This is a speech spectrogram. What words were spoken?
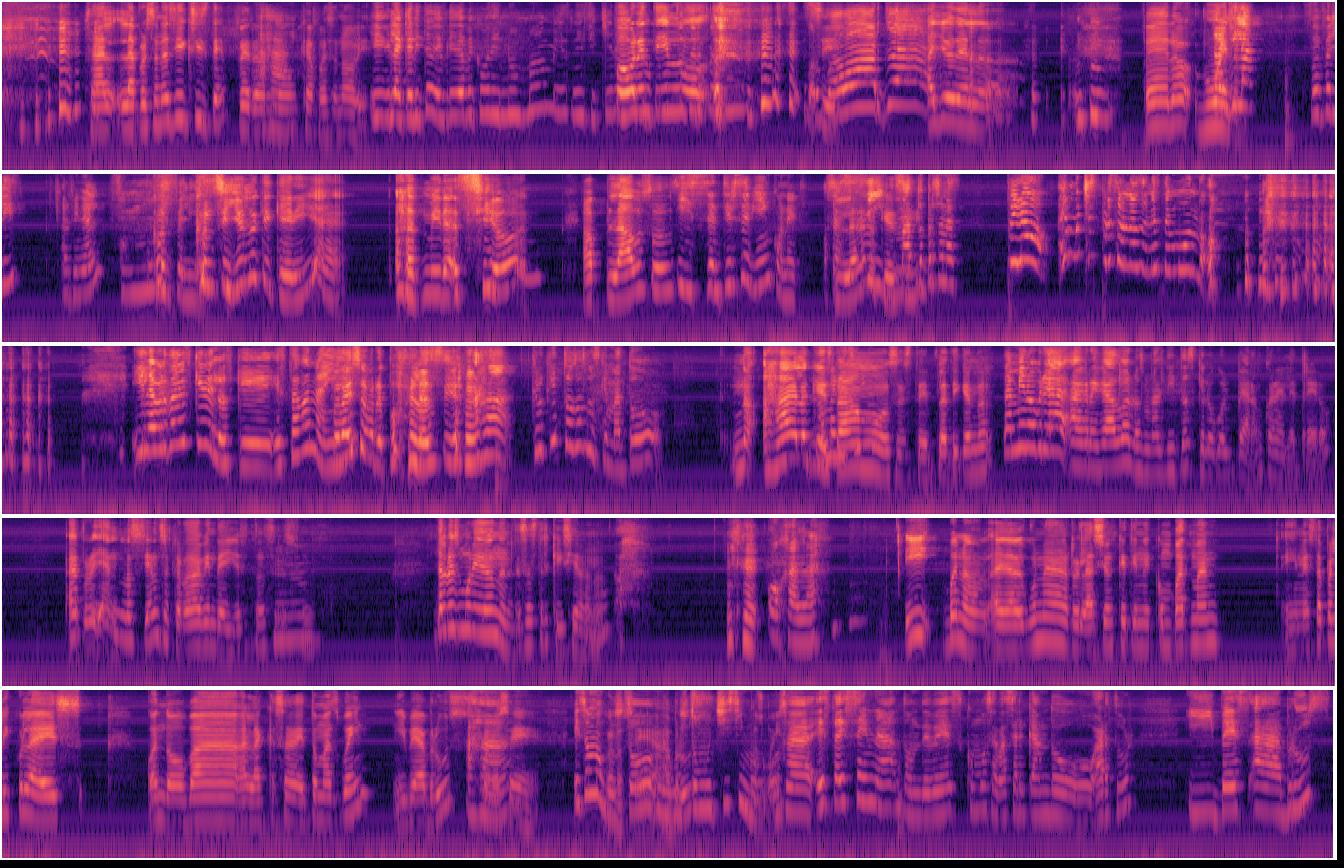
O sea, la persona sí existe, pero Ajá. nunca fue su novia. Y la carita de Frida fue como de no mames, ni siquiera Pobre tipo. Por Sí. favor, ya. Ayúdenlo. Pero bueno. Tranquila, fue feliz. Al final fue muy Con- feliz. consiguió lo que quería. Admiración, aplausos. y sentirse bien con él. O sea, Claro sí, que sí. mató personas, pero hay muchas personas en este mundo. y la verdad es que de los que estaban ahí, Pero hay sobrepoblación. ajá, creo que todos los que mató No, ajá, es lo que estábamos este, platicando. también habría agregado a los malditos que lo golpearon con el letrero. Ah, pero ya, los, ya no se acordaba bien de ellos, entonces. Tal vez murieron en el desastre que hicieron, ¿no? Ojalá. Y bueno, alguna relación que tiene con Batman en esta película es cuando va a la casa de Thomas Wayne y ve a Bruce. Ajá. Conoce, Eso me gustó, me Bruce, gustó muchísimo. Bruce o sea, esta escena donde ves cómo se va acercando Arthur y ves a Bruce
